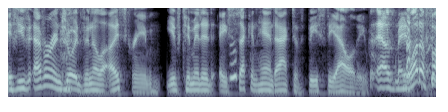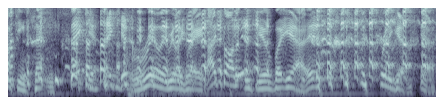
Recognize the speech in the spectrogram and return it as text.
If you've ever enjoyed vanilla ice cream, you've committed a secondhand act of bestiality. That was amazing. What a fucking sentence! Thank you, thank you. really, really great. I thought it was you, but yeah, it's, it's, it's pretty good. Yeah.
